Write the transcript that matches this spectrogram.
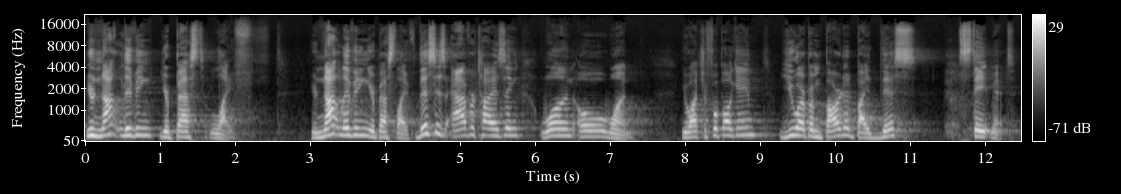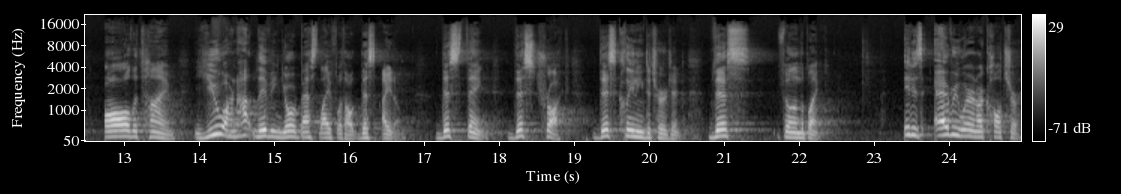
you're not living your best life. You're not living your best life. This is advertising 101. You watch your football game, you are bombarded by this statement all the time. You are not living your best life without this item, this thing, this truck, this cleaning detergent, this fill in the blank. It is everywhere in our culture.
